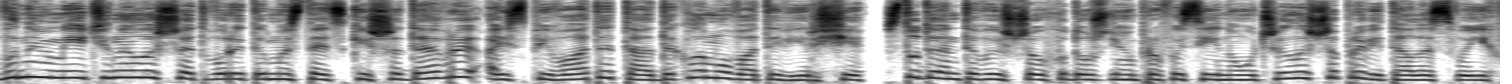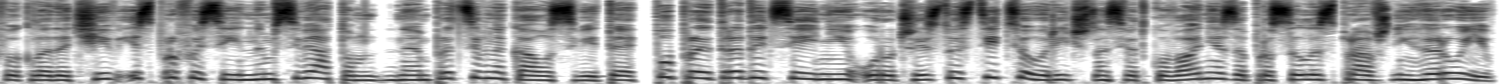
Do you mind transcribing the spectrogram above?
Вони вміють не лише творити мистецькі шедеври, а й співати та декламувати вірші. Студенти вищого художнього професійного училища привітали своїх викладачів із професійним святом Днем працівника освіти. Попри традиційні урочистості, цьогорічне святкування запросили справжніх героїв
